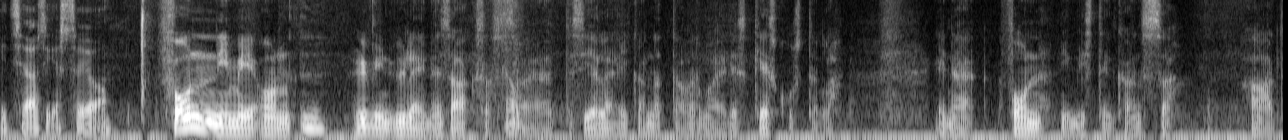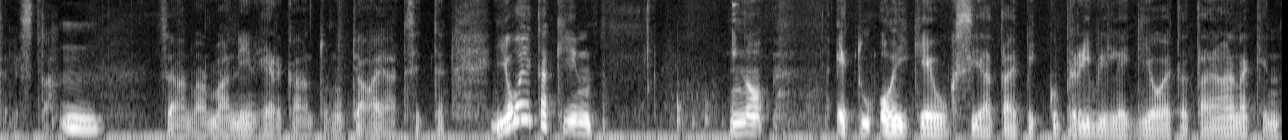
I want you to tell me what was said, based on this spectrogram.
itse asiassa joo. Fon-nimi on mm. hyvin yleinen Saksassa, joo. että siellä ei kannata varmaan edes keskustella enää Fon-nimisten kanssa aatelista. Mm se on varmaan niin erkaantunut ja ajat sitten. Joitakin, no etuoikeuksia tai pikkuprivilegioita tai ainakin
